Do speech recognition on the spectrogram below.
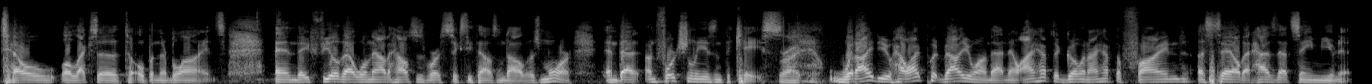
tell Alexa to open their blinds. And they feel that, well, now the house is worth $60,000 more. And that unfortunately isn't the case. Right. What I do, how I put value on that now, I have to go and I have to find a sale that has that same unit.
